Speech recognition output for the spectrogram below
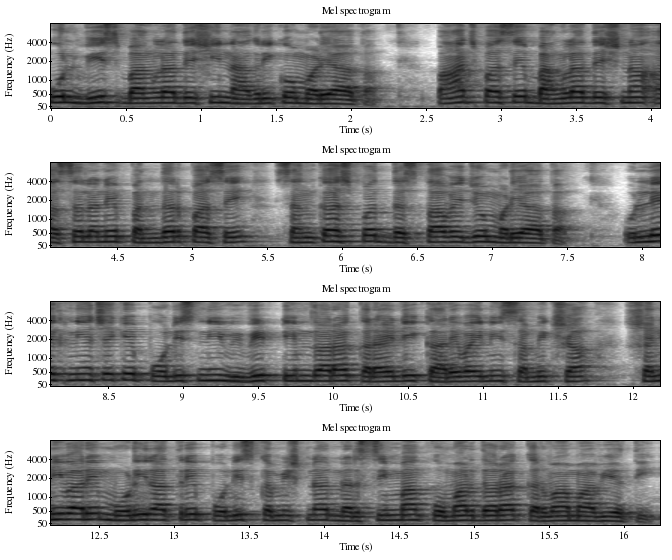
કુલ વીસ બાંગ્લાદેશી નાગરિકો મળ્યા હતા. પાંચ પાસે બાંગ્લાદેશના અસલ અને પંદર પાસે શંકાસ્પદ દસ્તાવેજો મળ્યા હતા. ઉલ્લેખનીય છે કે પોલીસની વિવિધ ટીમ દ્વારા કરાયેલી કાર્યવાહીની સમીક્ષા શનિવારે મોડી રાત્રે પોલીસ કમિશનર નરસિમ્હા કુમાર દ્વારા કરવામાં આવી હતી.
